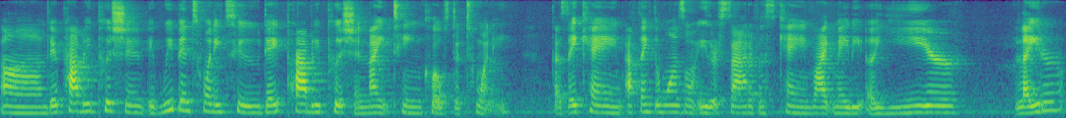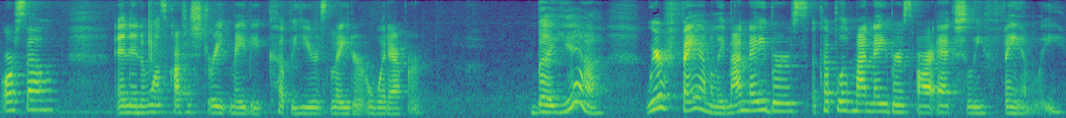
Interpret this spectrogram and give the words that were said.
Um, they're probably pushing, if we've been 22, they probably pushing 19, close to 20. Because they came, I think the ones on either side of us came like maybe a year later or so. And then the ones across the street maybe a couple years later or whatever. But yeah we're family. My neighbors a couple of my neighbors are actually family.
